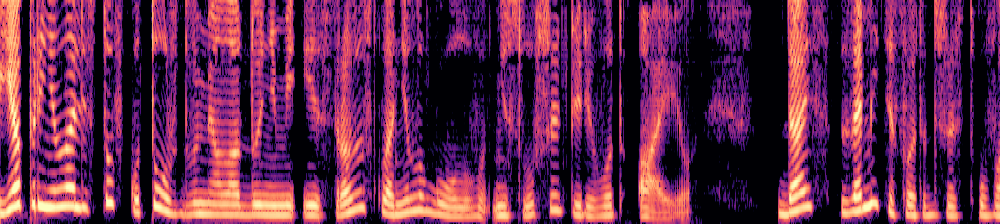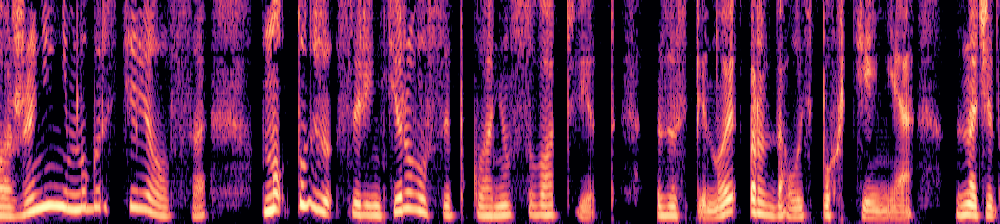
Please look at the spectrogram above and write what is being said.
Я приняла листовку тоже двумя ладонями и сразу склонила голову, не слушая перевод Айо. Дайс, заметив этот жест уважения, немного растерялся, но тут же сориентировался и поклонился в ответ. За спиной раздалось пыхтение. Значит,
